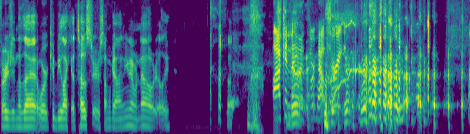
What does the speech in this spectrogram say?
version of that, or it could be like a toaster or some kind. You never know, really. So. I can name it for about three.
